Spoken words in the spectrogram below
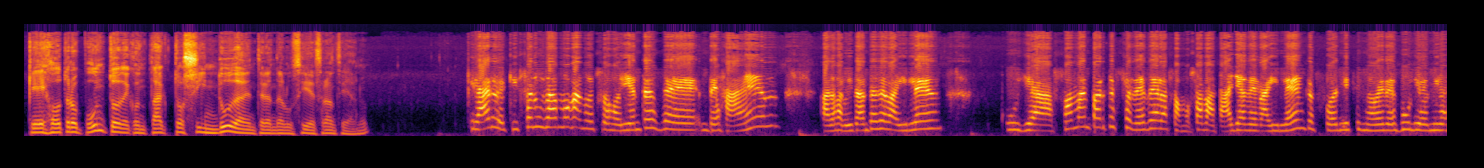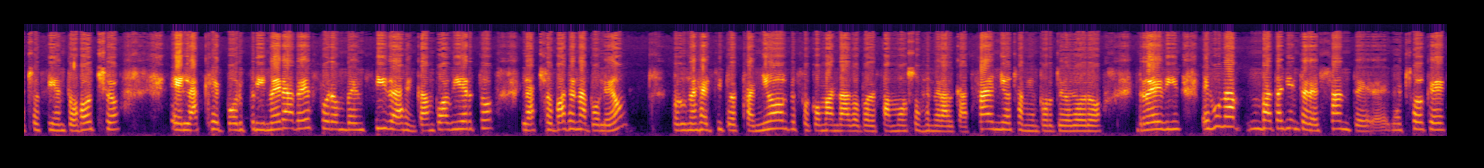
que es otro punto de contacto sin duda entre Andalucía y Francia, ¿no? Claro, aquí saludamos a nuestros oyentes de, de Jaén, a los habitantes de Bailén, cuya fama en parte se debe a la famosa batalla de Bailén, que fue el 19 de julio de 1808, en la que por primera vez fueron vencidas en campo abierto las tropas de Napoleón por un ejército español que fue comandado por el famoso general Castaños, también por Teodoro Reding. Es una batalla interesante, de hecho que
